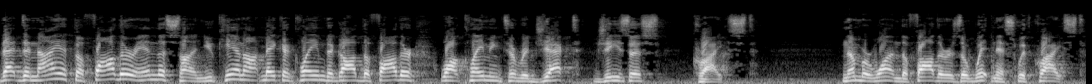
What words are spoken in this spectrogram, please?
that denieth the Father and the Son. You cannot make a claim to God the Father while claiming to reject Jesus Christ. Number one, the Father is a witness with Christ.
